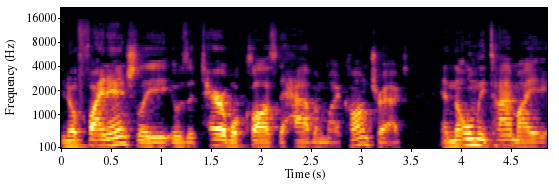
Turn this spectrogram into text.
you know, financially, it was a terrible clause to have in my contract. And the only time I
